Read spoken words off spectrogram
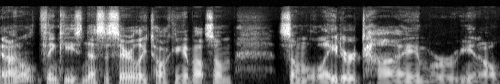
And I don't think he's necessarily talking about some some later time or you know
